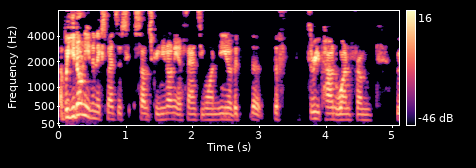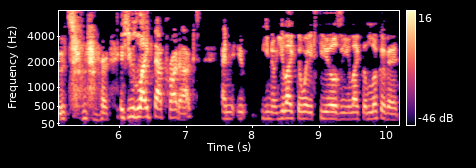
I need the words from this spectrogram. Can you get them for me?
uh, but you don't need an expensive sunscreen. You don't need a fancy one. You know, the, the, the three pound one from Boots or whatever. If you like that product, and it, you know you like the way it feels and you like the look of it,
